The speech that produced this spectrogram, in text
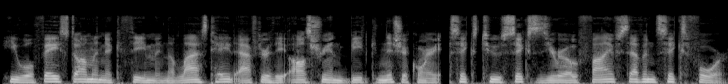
He will face Dominic Thiem in the last eight after the Austrian beat Nishikori 6-2-6-0-5-7-6-4.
